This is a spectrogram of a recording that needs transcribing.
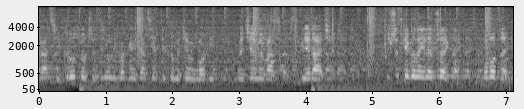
z racji KRUS-u czy z innych organizacji, tylko będziemy mogli, będziemy Was wspierać. I wszystkiego najlepszego. Powodzenia.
